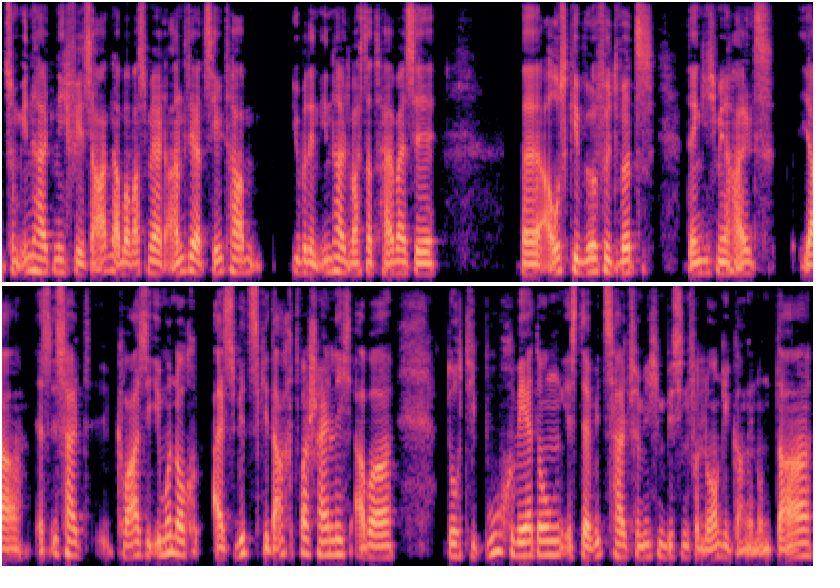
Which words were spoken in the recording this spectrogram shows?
zum Inhalt nicht viel sagen, aber was mir halt andere erzählt haben über den Inhalt, was da teilweise äh, ausgewürfelt wird, denke ich mir halt, ja, es ist halt quasi immer noch als Witz gedacht wahrscheinlich, aber durch die Buchwertung ist der Witz halt für mich ein bisschen verloren gegangen. Und da,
